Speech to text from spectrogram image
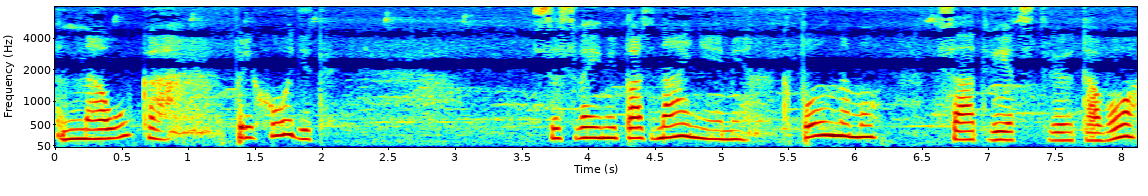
наука приходит – со своими познаниями к полному соответствию того,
